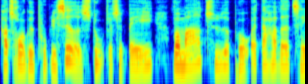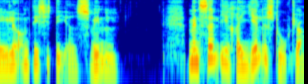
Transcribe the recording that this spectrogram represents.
har trukket publicerede studier tilbage, hvor meget tyder på, at der har været tale om decideret svindel. Men selv i reelle studier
